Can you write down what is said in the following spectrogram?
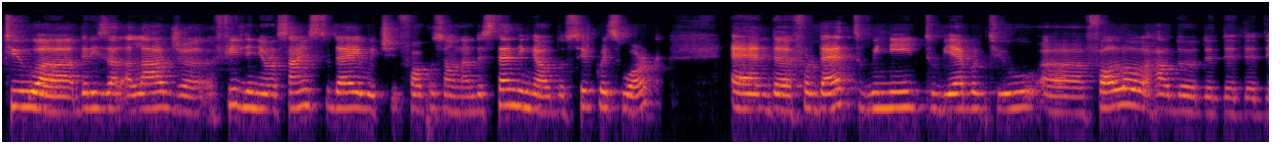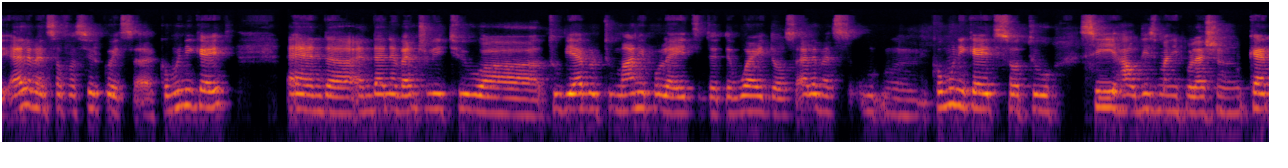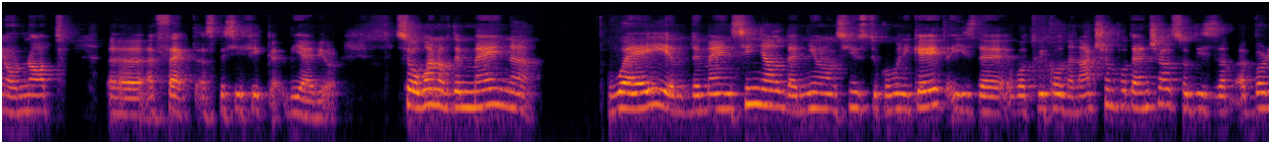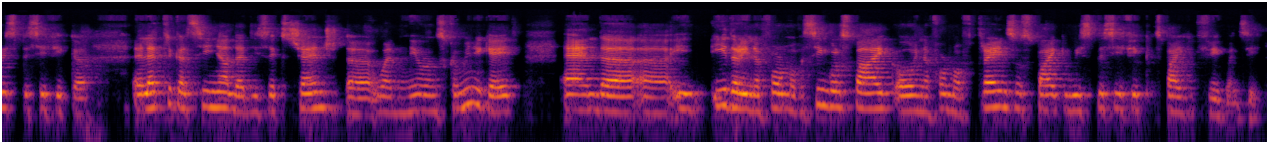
to, uh, there is a, large field in neuroscience today which focus on understanding how the circuits work. And uh, for that, we need to be able to uh, follow how the, the, the, the, elements of a circuit uh, communicate. And, uh, and then eventually to, uh, to be able to manipulate the, the way those elements mm, communicate. So to see how this manipulation can or not uh, affect a specific behavior. So one of the main way, the main signal that neurons use to communicate is the what we call an action potential. So this is a, a very specific uh, electrical signal that is exchanged uh, when neurons communicate and uh, uh it, either in a form of a single spike or in a form of trains of spike with specific spike frequency.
